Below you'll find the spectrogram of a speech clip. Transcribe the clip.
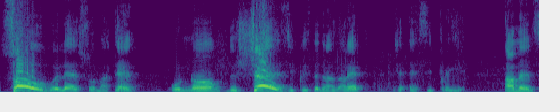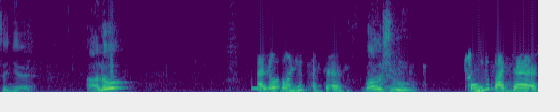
Sauve-les ce matin. Au nom de Jésus-Christ de Nazareth, j'ai ainsi prié. Amen, Seigneur. Allô? Allô, bonjour, pasteur. Bonjour. Bonjour, pasteur.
